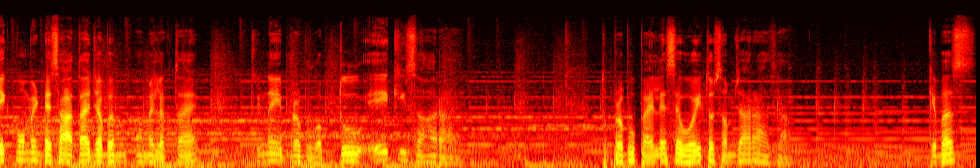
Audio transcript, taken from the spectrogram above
एक मोमेंट ऐसा आता है जब हम, हमें लगता है कि नहीं प्रभु, अब तू एक ही सहारा है। तो प्रभु पहले से वही तो समझा रहा था कि बस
